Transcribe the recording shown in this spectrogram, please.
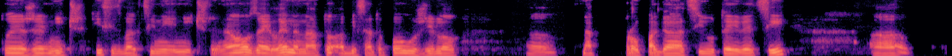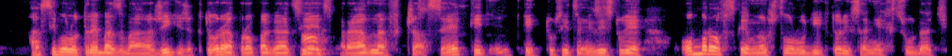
to je, že nič. Tisíc vakcín je nič. To je naozaj len na to, aby sa to použilo eh, na propagáciu tej veci. A asi bolo treba zvážiť, že ktorá propagácia je správna v čase, keď, keď tu síce existuje obrovské množstvo ľudí, ktorí sa nechcú dať e,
